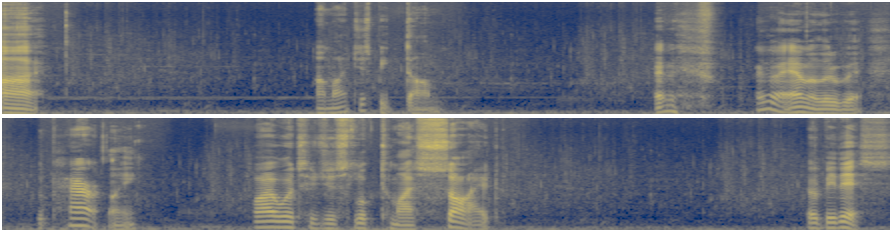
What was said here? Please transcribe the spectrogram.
I. I might just be dumb. Maybe I am a little bit. Apparently, if I were to just look to my side, it would be this.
